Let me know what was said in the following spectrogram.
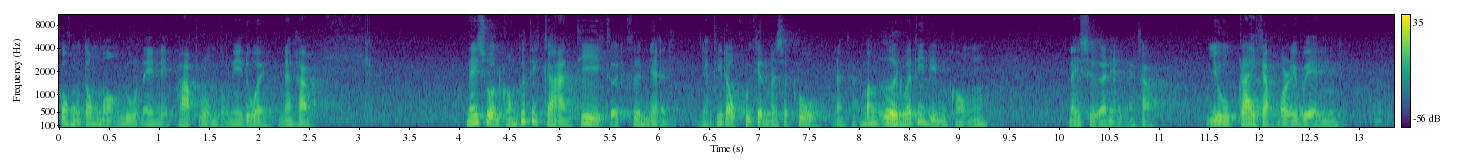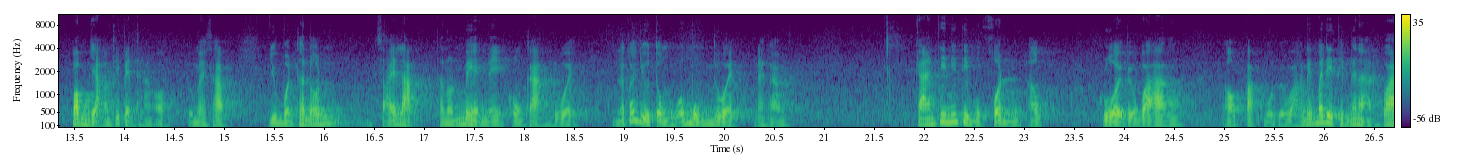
ก็คงต้องมองดูในในภาพรวมตรงนี้ด้วยนะครับ ในส่วนของพฤติการที่เกิดขึ้นเนี่ยอย่างที่เราคุยกันเมื่อสักครู่นะครับบังเอิญว่าที่ดินของในเสือเนี่ยนะครับอยู่ใกล้กับบริเวณ ป้อมยามที่เป็นทางออกถูกไหมครับ อยู่บนถนนสายหลักถนนเมนในโครงการด้วย แล้วก็อยู่ตรงหัวมุมด้วยนะครับ การที่นิติบุคคลเอากลวยไปวาง เอาปักหมุดไปวางนี่ไม่ได้ถึงขนาดว่า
